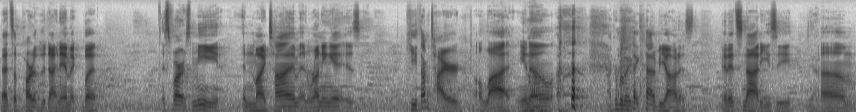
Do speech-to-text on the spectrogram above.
that's a part of the dynamic but as far as me and my time and running it is Keith, I'm tired a lot, you know. Uh-huh. I can relate. I gotta be honest, and it's not easy. Yeah. Um,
